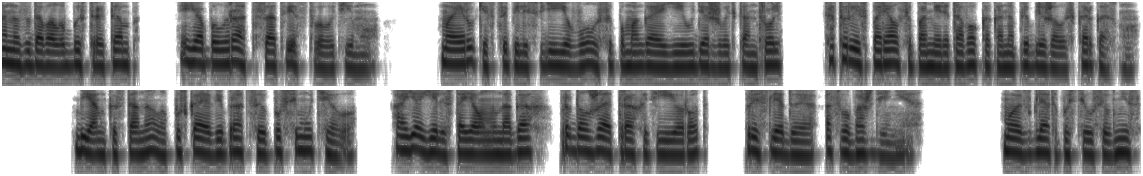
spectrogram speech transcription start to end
Она задавала быстрый темп, и я был рад соответствовать ему. Мои руки вцепились в ее волосы, помогая ей удерживать контроль, который испарялся по мере того, как она приближалась к оргазму. Бьянка стонала, пуская вибрацию по всему телу, а я еле стоял на ногах, продолжая трахать ее рот, преследуя освобождение. Мой взгляд опустился вниз,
